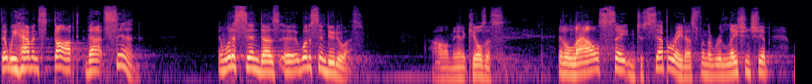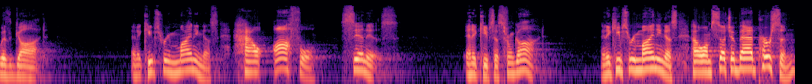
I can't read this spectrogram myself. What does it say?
that we haven't stopped that sin. And what does sin does? Uh, what does sin do to us? Oh man, it kills us. It allows Satan to separate us from the relationship with God. And it keeps reminding us how awful sin is. And it keeps us from God. And it keeps reminding us how I'm such a bad person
